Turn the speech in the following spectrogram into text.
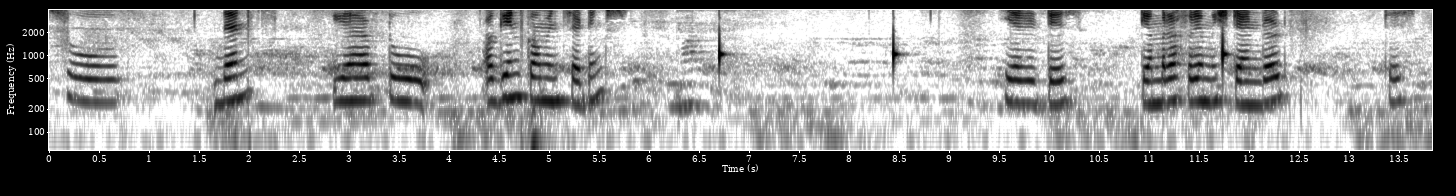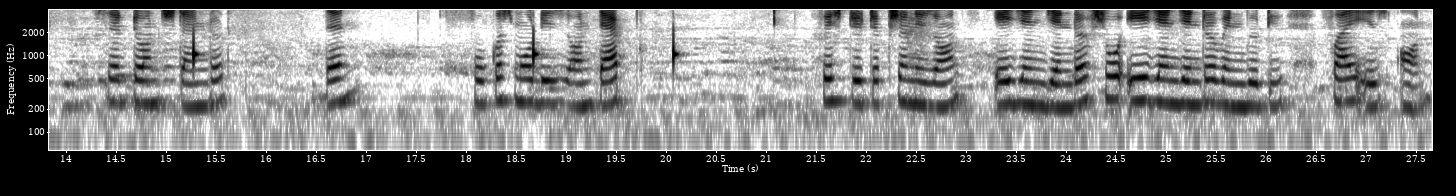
So then you have to again come in settings. Here it is camera frame is standard. It is set on standard. Then focus mode is on tap. Face detection is on. Age and gender. Show age and gender when beautify is on.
